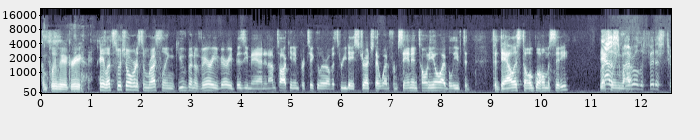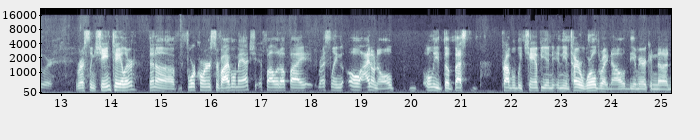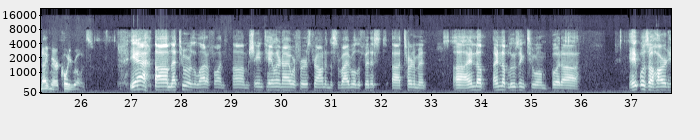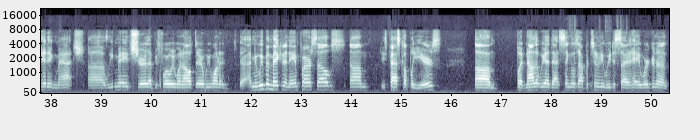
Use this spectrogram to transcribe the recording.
Completely agree. Hey, let's switch over to some wrestling. You've been a very, very busy man, and I'm talking in particular of a three day stretch that went from San Antonio, I believe, to, to Dallas to Oklahoma City. Yeah, the uh, survival of the fittest tour. wrestling Shane Taylor, then a four corner survival match, followed up by wrestling, oh, I don't know, only the best, probably champion in the entire world right now, the American uh, Nightmare, Cody Rhodes. Yeah, um, that tour was a lot of fun. Um, Shane Taylor and I were first round in the survival of the fittest uh, tournament. Uh, I ended up I ended up losing to him, but uh, it was a hard hitting match. Uh, we made sure that before we went out there, we wanted. I mean, we've been making a name for ourselves um, these past couple years, um, but now that we had that singles opportunity, we decided, hey, we're gonna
